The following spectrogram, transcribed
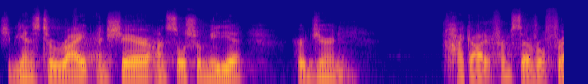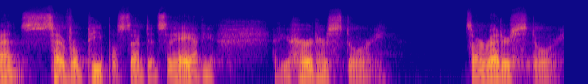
She begins to write and share on social media her journey. I got it from several friends. Several people sent it and said, Hey, have you, have you heard her story? So I read her story.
